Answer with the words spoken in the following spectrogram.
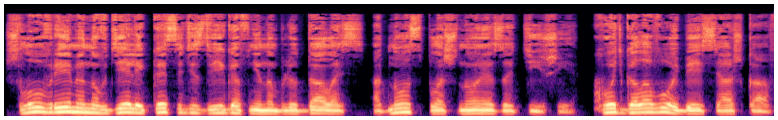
Шло время, но в деле Кэссиди сдвигов не наблюдалось, одно сплошное затишье. Хоть головой бейся о шкаф.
